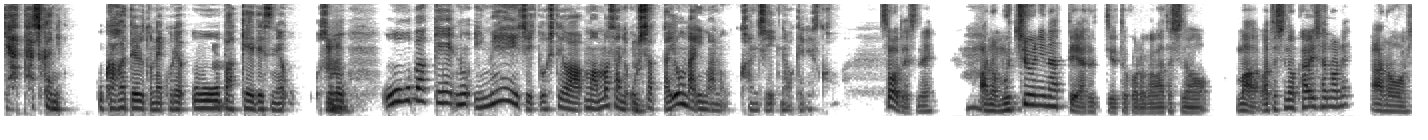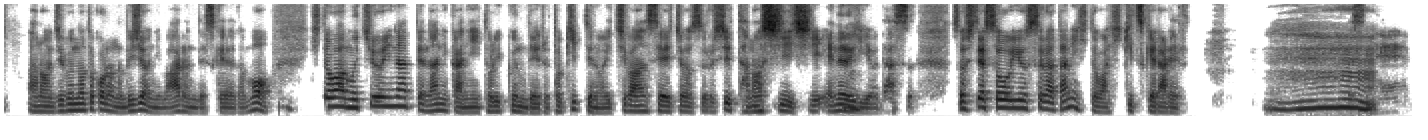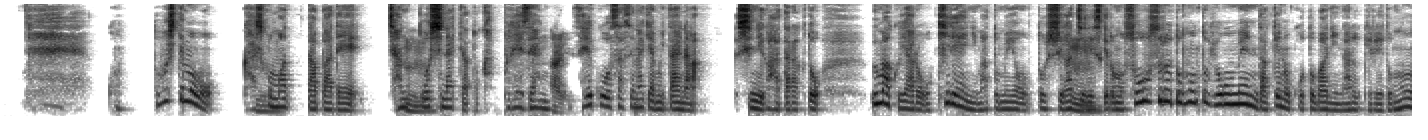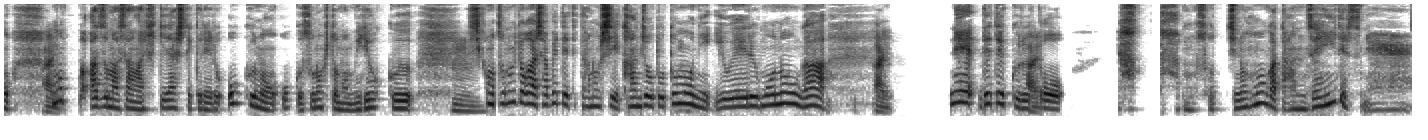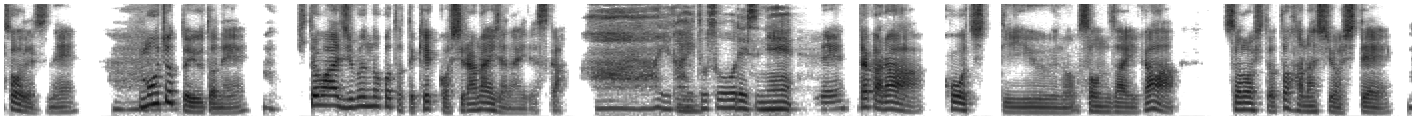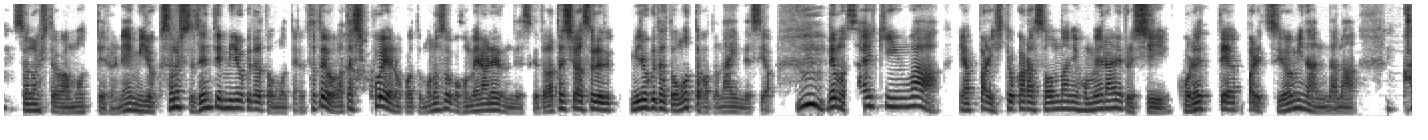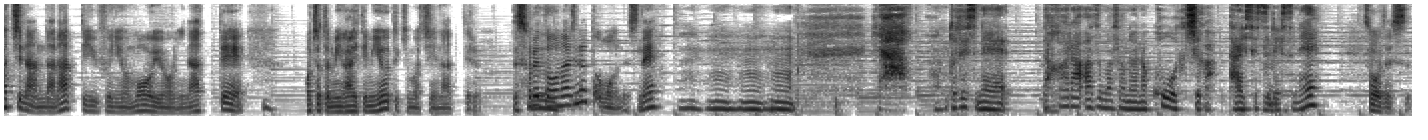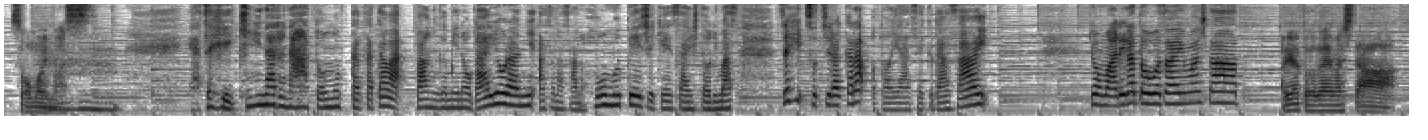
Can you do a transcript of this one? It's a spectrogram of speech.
いや、確かに伺ってるとね、これ大化けですね。その、大化けのイメージとしては、まあ、まさにおっしゃったような今の感じなわけですか、そうですね。あの、夢中になってやるっていうところが私の、まあ私の会社のね、あの、ひあの自分のところのビジョンにもあるんですけれども、人は夢中になって何かに取り組んでいる時っていうのが一番成長するし、楽しいし、エネルギーを出す。そしてそういう姿に人は引きつけられるうーんですん。ね。どうしてもかしこまった場でちゃんとしなきゃとか、プレゼンはい。成功させなきゃみたいな心理が働くと、うまくやろう、綺麗にまとめようとしがちですけども、そうすると本当表面だけの言葉になるけれども、はい。もっと東さんが引き出してくれる奥の奥、その人の魅力、うん。しかもその人が喋ってて楽しい感情とともに言えるものが、はい。ね、出てくると、い、や、多分そっちの方が断然いいですね。そうですね。うん。もうちょっと言うとねうん、人は自分のことって結構知らないじゃないですか。はあ、意外とそうですね。ね。だから、コーチっていうの存在が、その人と話をしてうん、その人が持ってるね、魅力、その人全然魅力だと思ってる。例えば私声のことものすごく褒められるんですけど、私はそれ魅力だと思ったことないんですよ。うん。でも最近は、やっぱり人からそんなに褒められるし、これってやっぱり強みなんだな、価値なんだなっていうふうに思うようになってうん、もうちょっと磨いてみようって気持ちになってる。で、それと同じだと思うんですね。うんうんうんうん。いやー、本当ですね。だから、東さんのようなコーチが大切ですね。そうです。そう思います。うんいやぜひ気になるなと思った方は番組の概要欄に東さんのホームページ掲載しております。ぜひそちらからお問い合わせください。今日もありがとうございました。ありがとうございました。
